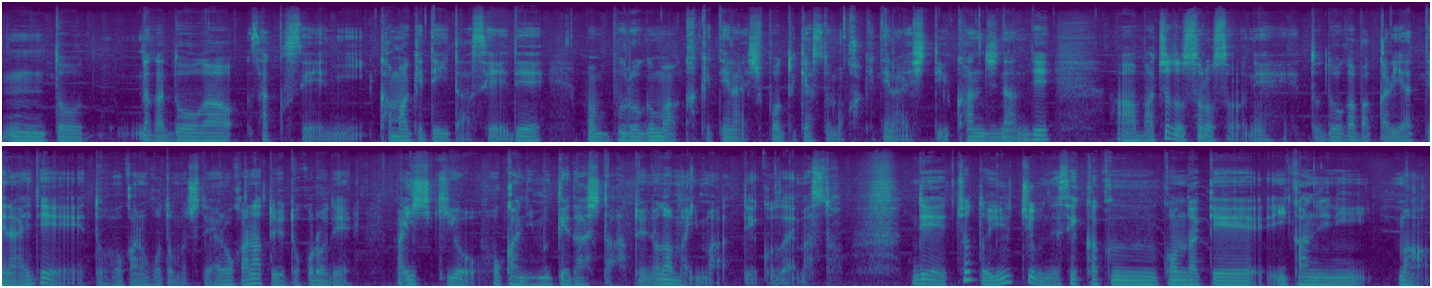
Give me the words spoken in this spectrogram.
うんと、なんか動画作成にかまけていたせいで、まあ、ブログも書けてないし、ポッドキャストも書けてないしっていう感じなんで、あまあちょっとそろそろね、えっと、動画ばっかりやってないで、えっと、他のこともちょっとやろうかなというところで、まあ、意識を他に向け出したというのが、まあ今でございますと。で、ちょっと YouTube ね、せっかくこんだけいい感じに、まあ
